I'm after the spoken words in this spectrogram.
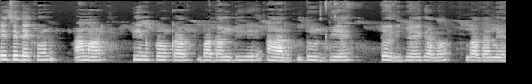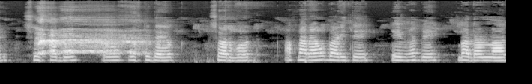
এই যে দেখুন, আমার তিন প্রকার বাদাম দিয়ে আর দুধ দিয়ে তৈরি হয়ে গেল বাদামের সুস্বাদু ও পুষ্টিদায়ক শরবত। আপনারাও বাড়িতে এইভাবে বাদাম আর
